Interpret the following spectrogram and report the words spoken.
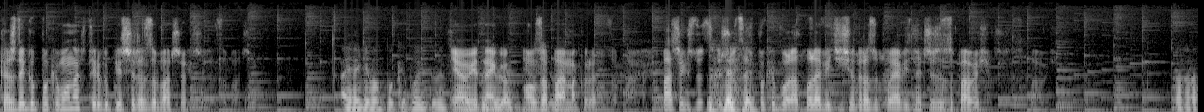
każdego Pokemona, którego pierwszy raz zobaczę. A ja nie mam pokeboli, to więc... Ja mam jednego. nie O, zapałem akurat. Patrz, jak rzuc rzucasz Pokebola po lewej ci się od razu pojawi, znaczy, że zapałeś. Aha.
